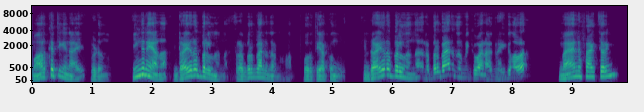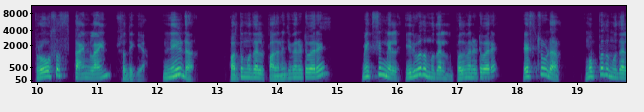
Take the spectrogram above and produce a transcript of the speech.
മാർക്കറ്റിങ്ങിനായി വിടുന്നു. ഇങ്ങനെയാണ് ഡ്രൈ റബ്ബറിൽ നിന്ന് റബ്ബർ ബാൻഡ് നിർമ്മാണം പൂർത്തിയാക്കുന്നത്. ഡ്രൈ റബ്ബറിൽ നിന്ന് റബ്ബർ ബാൻഡ് നിർമ്മിക്കുവാൻ ആഗ്രഹിക്കുന്നവർ മാനുഫാക്ചറിംഗ് പ്രോസസ് ടൈം ലൈൻ ശ്രദ്ധിക്കുക. നീഡർ പത്ത് മുതൽ പതിനഞ്ച് മിനിറ്റ് വരെ മിക്സിംഗ് മിൽ ഇരുപത് മുതൽ മുപ്പത് മിനിറ്റ് വരെ എക്സ്ട്രൂഡർ മുപ്പത് മുതൽ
